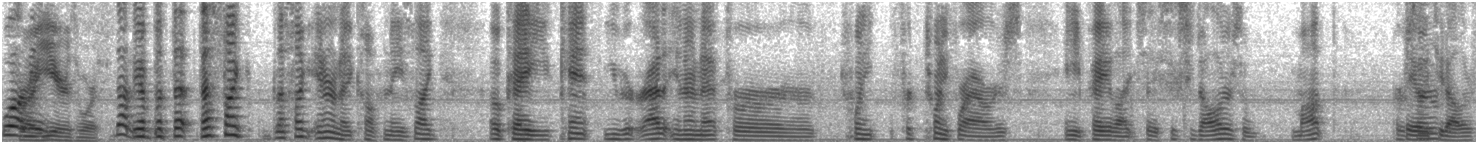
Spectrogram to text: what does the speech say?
Well, for I a mean, year's worth. not yeah, but that that's like that's like internet companies. Like, okay, you can't you're out of internet for 20 for 24 hours, and you pay like say sixty dollars a month or they so. owe you two dollars.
